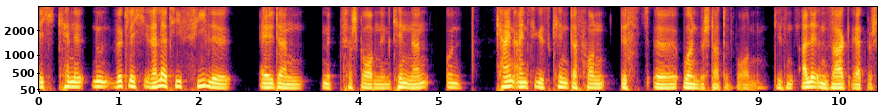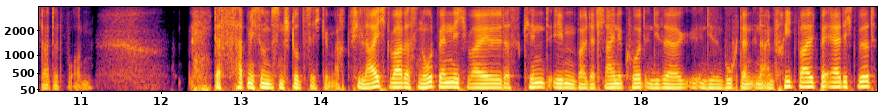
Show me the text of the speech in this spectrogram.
ich kenne nun wirklich relativ viele Eltern mit verstorbenen Kindern und kein einziges Kind davon ist äh, urnbestattet worden. Die sind alle im Sarg erdbestattet worden. das hat mich so ein bisschen stutzig gemacht. Vielleicht war das notwendig, weil das Kind eben, weil der kleine Kurt in dieser, in diesem Buch dann in einem Friedwald beerdigt wird.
